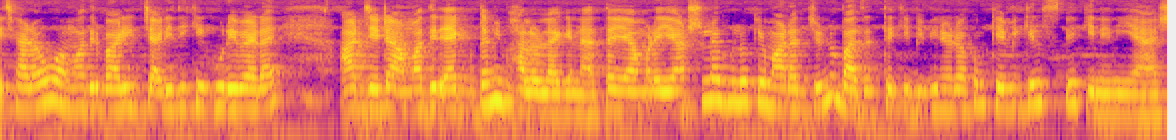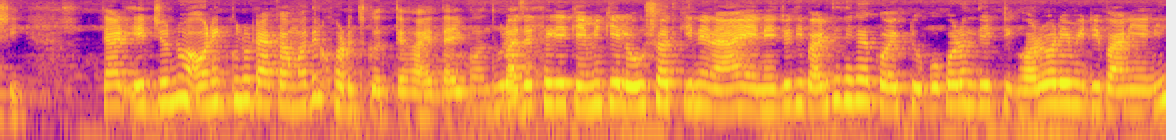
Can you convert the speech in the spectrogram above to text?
এছাড়াও আমাদের বাড়ির চারিদিকে ঘুরে বেড়ায়। আর যেটা আমাদের একদমই ভালো লাগে না, তাই আমরা এই আরশোলাগুলোকে মারার জন্য বাজার থেকে বিভিন্ন রকম কেমিক্যাল স্প্রে কিনে নিয়ে আসি। তার এর জন্য অনেকগুলো টাকা আমাদের খরচ করতে হয়। তাই বন্ধু বাজার থেকে কেমিক্যাল ঔষধ কিনে না এনে যদি বাড়িতে থাকা কয়েকটি উপকরণ দিয়ে একটি ঘরোয়া রেমেডি বানিয়ে নিই,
